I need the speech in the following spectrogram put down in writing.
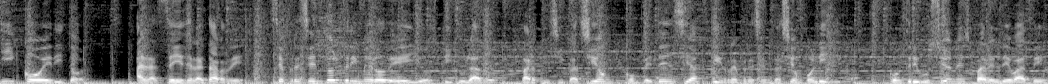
y coeditor. A las 6 de la tarde se presentó el primero de ellos titulado Participación, Competencia y Representación Política. Contribuciones para el debate,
